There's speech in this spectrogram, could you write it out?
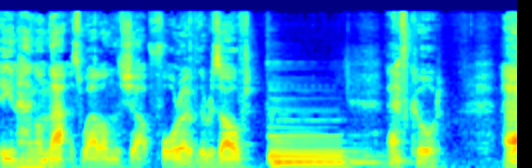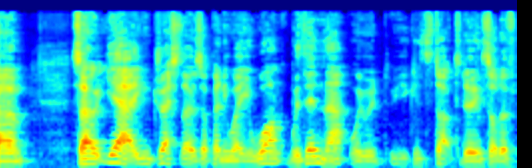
you can hang on that as well on the sharp 4 over the resolved F chord. Um, so yeah, you can dress those up any way you want. Within that, we would you can start to doing sort of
